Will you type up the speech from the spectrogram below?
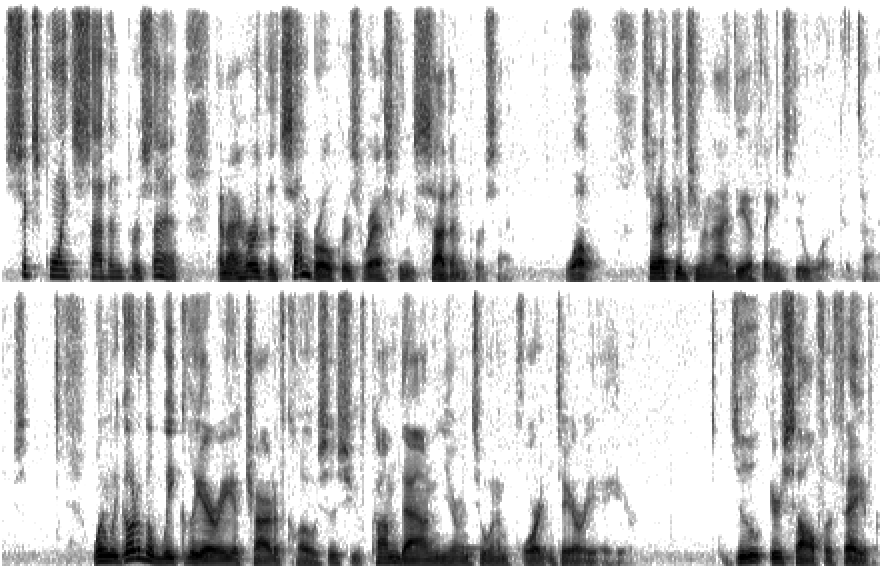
6.7%. And I heard that some brokers were asking 7%. Whoa. So that gives you an idea of things do work at times. When we go to the weekly area chart of closes, you've come down and you're into an important area here. Do yourself a favor.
